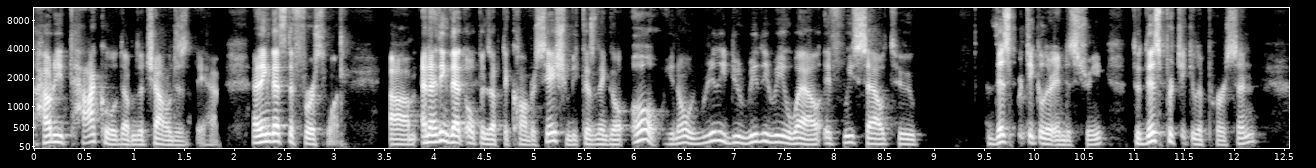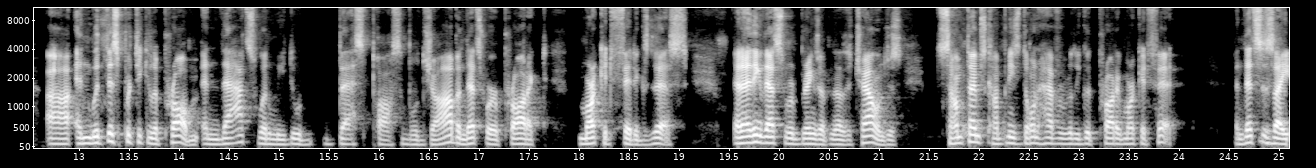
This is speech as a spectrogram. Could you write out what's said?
how do you tackle them the challenges that they have? I think that's the first one um, and I think that opens up the conversation because they go, oh, you know, we really do really, really well if we sell to this particular industry, to this particular person, uh, and with this particular problem. And that's when we do best possible job. And that's where a product market fit exists. And I think that's what brings up another challenge is sometimes companies don't have a really good product market fit. And that's this mm-hmm. idea.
